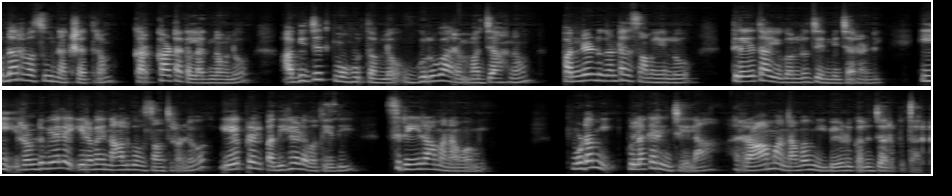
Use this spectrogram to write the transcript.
పునర్వసు నక్షత్రం కర్కాటక లగ్నంలో అభిజిత్ ముహూర్తంలో గురువారం మధ్యాహ్నం పన్నెండు గంటల సమయంలో త్రేతాయుగంలో జన్మించారండి. ఈ రెండు వేల ఇరవై నాలుగవ సంవత్సరంలో ఏప్రిల్ పదిహేడవ తేదీ శ్రీరామ నవమి పుడమి పులకరించేలా రామ నవమి వేడుకలు జరుపుతారు.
